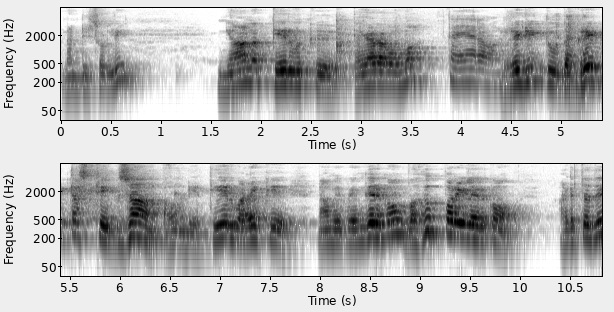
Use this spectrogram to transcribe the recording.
நன்றி சொல்லி ஞான தேர்வுக்கு தயாராகுமா? தயாராவாங்க. Ready to the greatest exam அவனுடைய தேர்வறைக்கு நாம் இப்போ எங்கே இருக்கோம்? வகுப்பறையில் இருக்கோம். அடுத்தது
